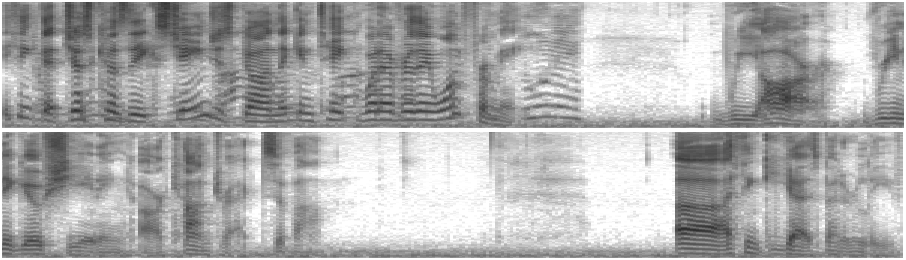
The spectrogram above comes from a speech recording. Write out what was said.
They think that just because the exchange is gone, they can take whatever they want from me. we are renegotiating our contract, Suvam. Uh, I think you guys better leave.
